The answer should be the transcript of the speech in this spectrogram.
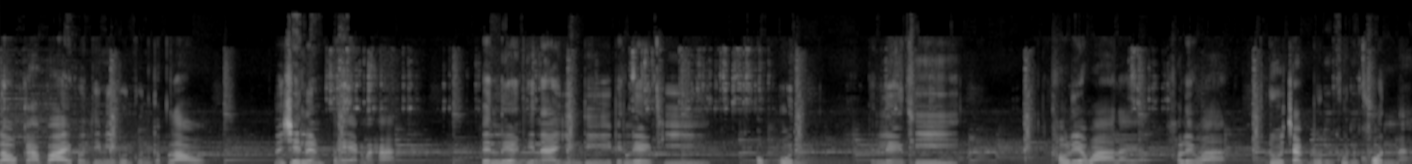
เรากราบไหว้คนที่มีบุญคุณกับเรา ไม่ใช่เรื่องแปลกนะคะ เป็นเรื่องที่น่ายินดี เป็นเรื่องที่อบอุ่น เป็นเรื่องที่ เขาเรียกว่าอะไรอะเขาเรียกว่า รู้จักบุญคุณคนนะ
